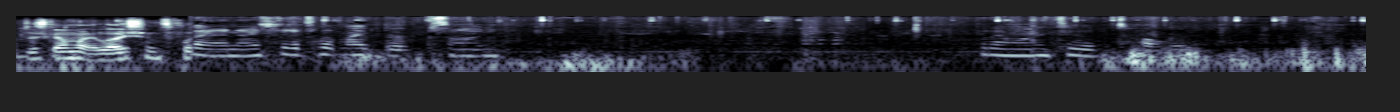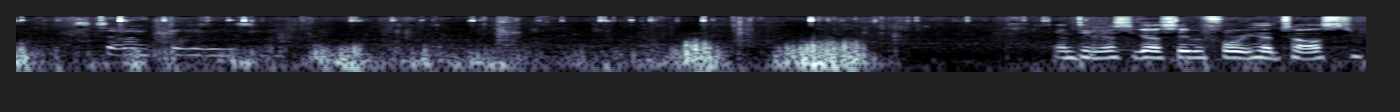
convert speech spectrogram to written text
Just got my license plate. Plan. I should have put my books on. But I wanted to look taller. So I put it Anything else you gotta say before we head to Austin?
